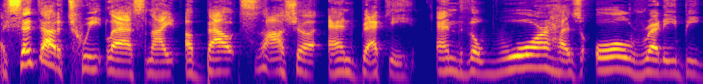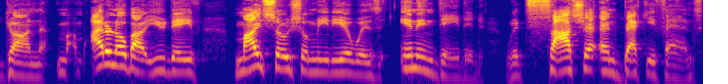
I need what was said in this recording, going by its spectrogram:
I sent out a tweet last night about Sasha and Becky, and the war has already begun. I don't know about you, Dave. My social media was inundated with Sasha and Becky fans.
